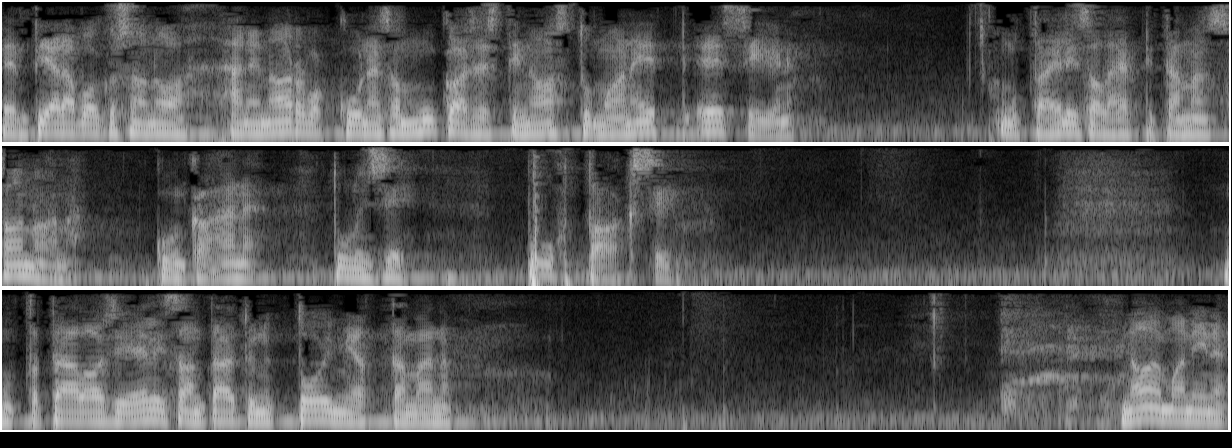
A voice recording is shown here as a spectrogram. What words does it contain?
en tiedä voiko sanoa, hänen arvokkuudensa mukaisesti astumaan et, esiin. Mutta Elisa lähetti tämän sanan, kuinka hän tulisi puhtaaksi. Mutta täällä olisi Elisan täytynyt toimia tämän Naamanin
